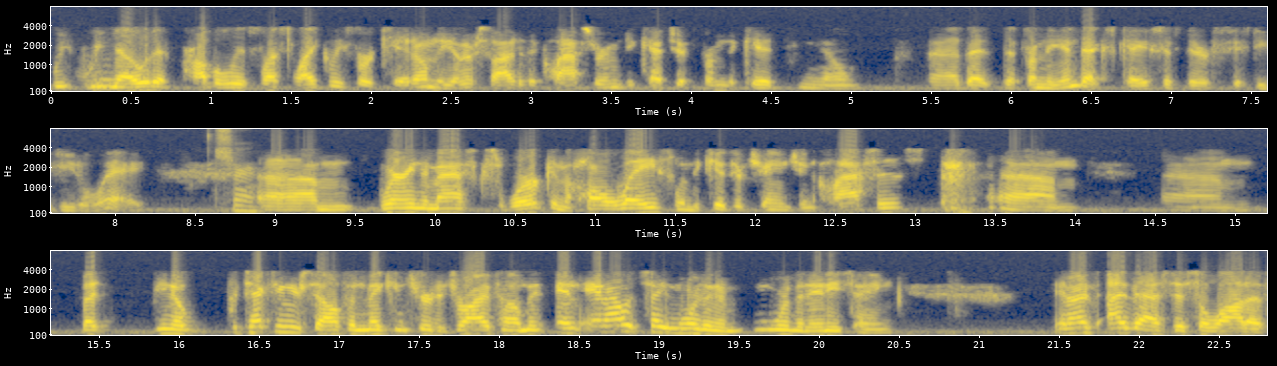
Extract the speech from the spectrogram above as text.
we, we know that probably it's less likely for a kid on the other side of the classroom to catch it from the kid, you know, uh, that, that from the index case if they're 50 feet away. Sure. Um, wearing the masks work in the hallways when the kids are changing classes. um, um, but you know, protecting yourself and making sure to drive home, and, and, and I would say more than more than anything, and I've I've asked this a lot of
